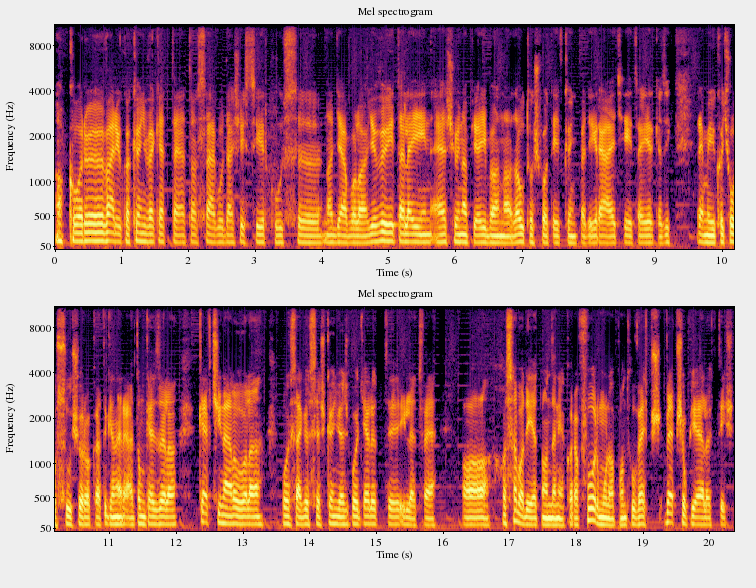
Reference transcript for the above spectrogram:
Akkor várjuk a könyveket, tehát a Szágódás és Cirkusz nagyjából a jövő hét elején, első napjaiban, az Autosport évkönyv pedig rá egy hétre érkezik. Reméljük, hogy hosszú sorokat generáltunk ezzel a kev csinálóval a ország összes könyvesboltja előtt, illetve a, ha szabad ilyet mondani, akkor a formula.hu webshopja előtt is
